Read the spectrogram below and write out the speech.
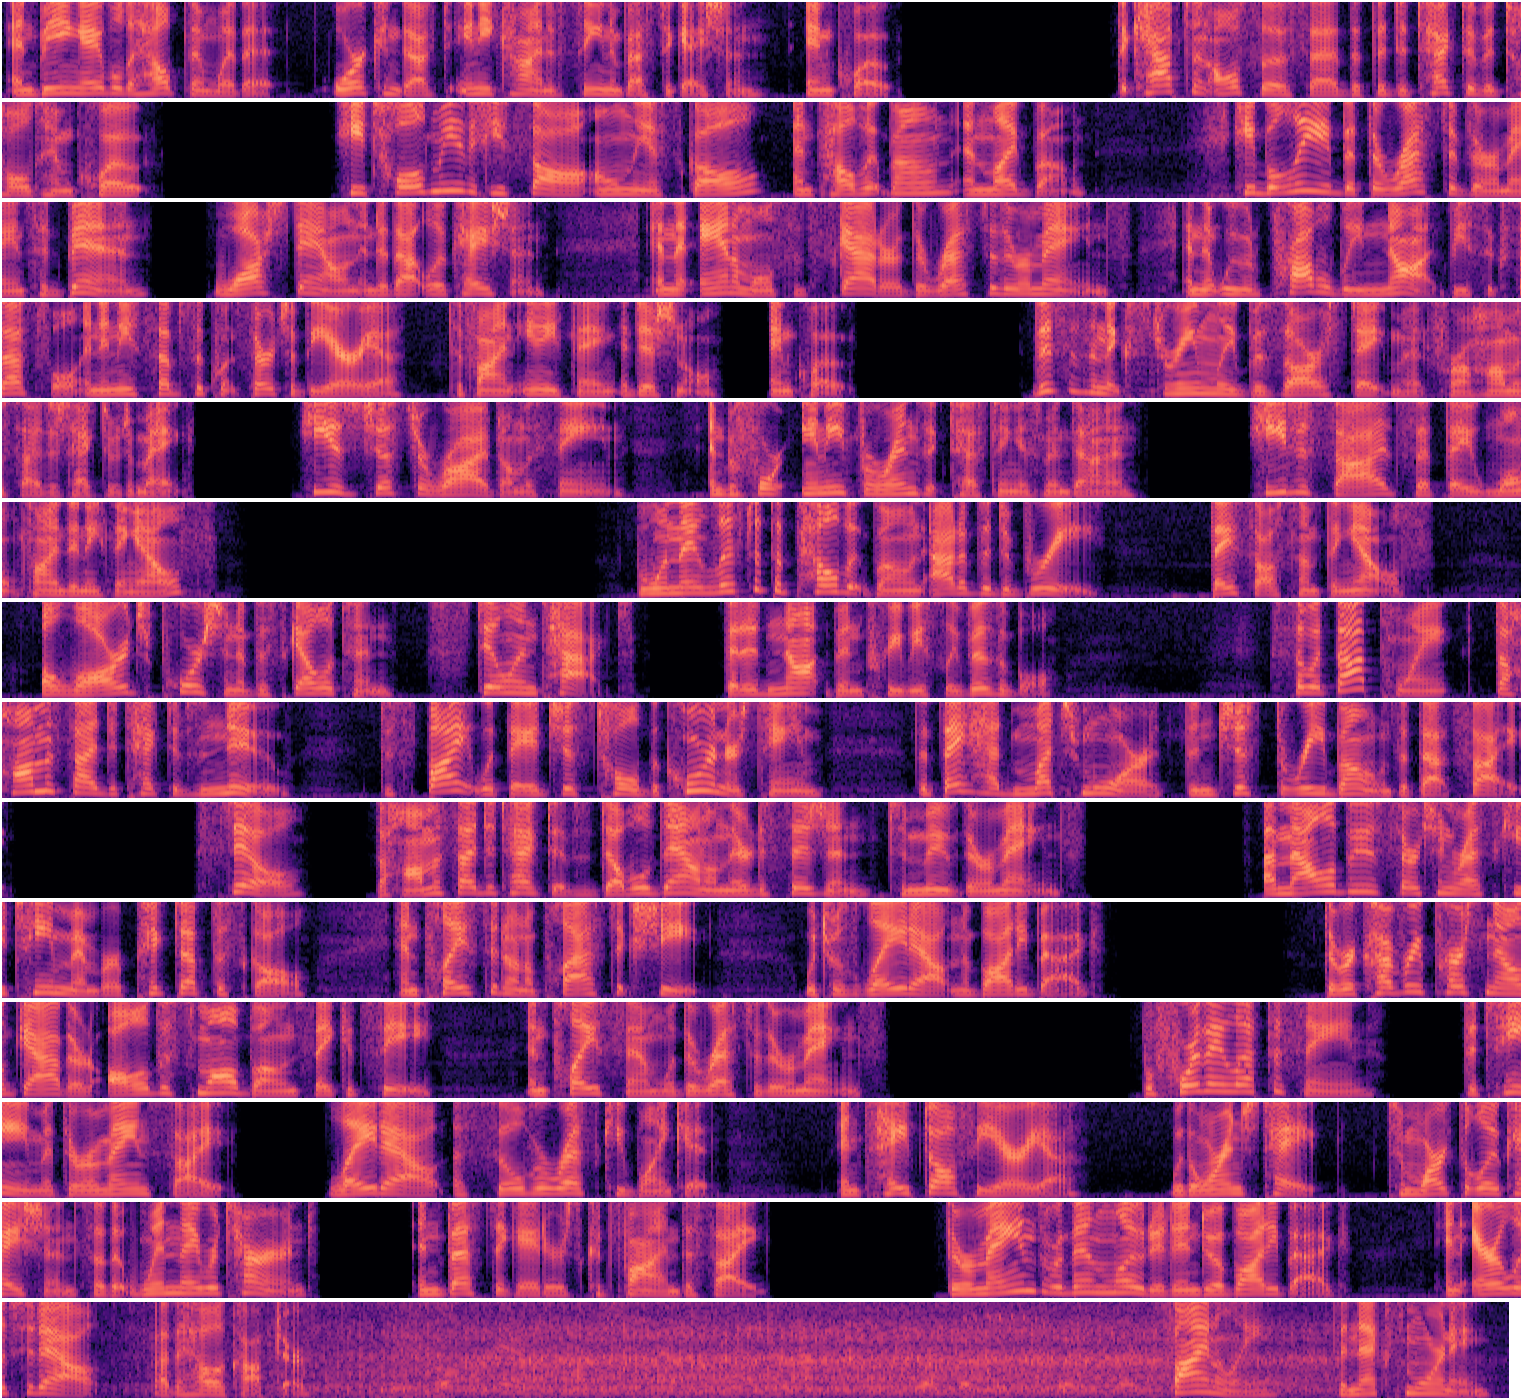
and being able to help them with it or conduct any kind of scene investigation, end quote. The captain also said that the detective had told him, quote, he told me that he saw only a skull and pelvic bone and leg bone. He believed that the rest of the remains had been washed down into that location and that animals had scattered the rest of the remains and that we would probably not be successful in any subsequent search of the area to find anything additional. End quote. This is an extremely bizarre statement for a homicide detective to make. He has just arrived on the scene and before any forensic testing has been done, he decides that they won't find anything else. But when they lifted the pelvic bone out of the debris, they saw something else a large portion of the skeleton still intact that had not been previously visible. So at that point, the homicide detectives knew, despite what they had just told the coroner's team, that they had much more than just three bones at that site. Still, the homicide detectives doubled down on their decision to move the remains. A Malibu search and rescue team member picked up the skull and placed it on a plastic sheet, which was laid out in a body bag. The recovery personnel gathered all the small bones they could see and placed them with the rest of the remains. Before they left the scene, the team at the remains site laid out a silver rescue blanket and taped off the area with orange tape to mark the location so that when they returned, investigators could find the site. The remains were then loaded into a body bag and airlifted out by the helicopter. Finally, the next morning,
